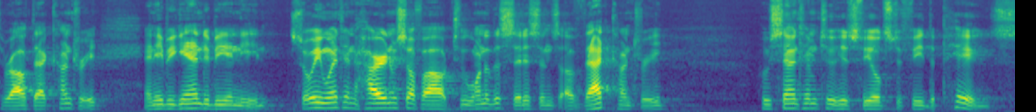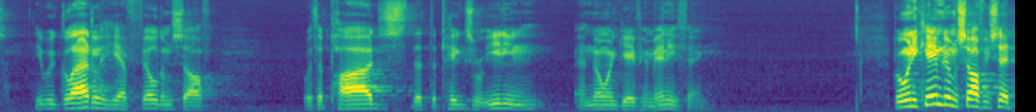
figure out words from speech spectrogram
throughout that country, and he began to be in need. So he went and hired himself out to one of the citizens of that country, who sent him to his fields to feed the pigs. He would gladly have filled himself with the pods that the pigs were eating, and no one gave him anything. But when he came to himself, he said,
